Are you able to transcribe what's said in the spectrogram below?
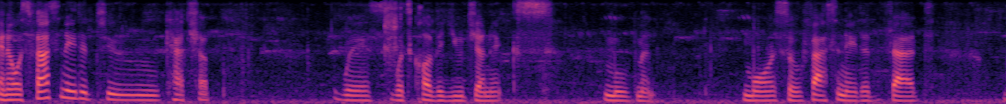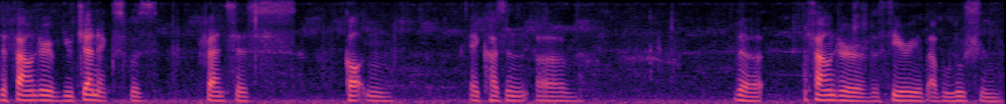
And I was fascinated to catch up with what's called the eugenics movement more so fascinated that the founder of eugenics was Francis Galton, a cousin of the founder of the theory of evolution,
